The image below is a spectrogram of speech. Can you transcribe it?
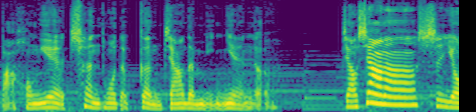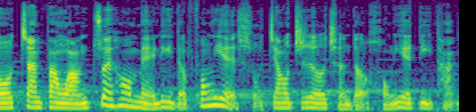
把红叶衬托得更加的明艳了。脚下呢，是由绽放完最后美丽的枫叶所交织而成的红叶地毯，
